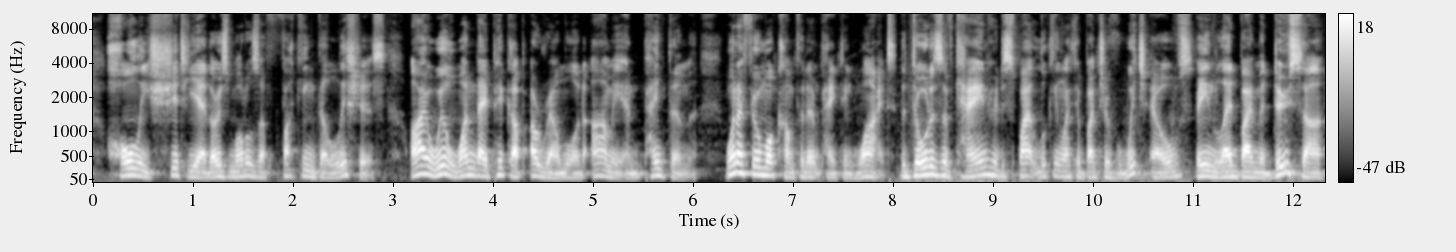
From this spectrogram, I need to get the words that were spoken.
holy shit, yeah, those models are fucking delicious. I will one day pick up a Realm Lord army and paint them, when I feel more confident painting white. The Daughters of Khaine, who despite looking like a bunch of witch elves being led by Medusa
